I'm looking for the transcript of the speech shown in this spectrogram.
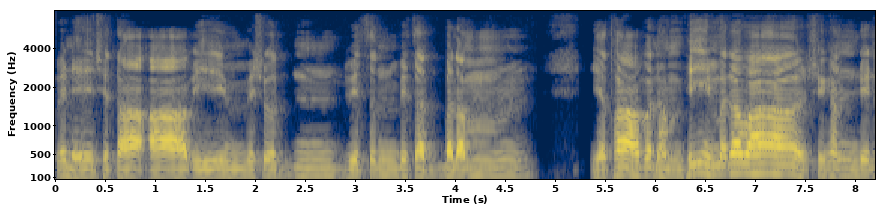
विनेशिता आवी विशुद्ध यथा भीमरवा शिखंडिन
